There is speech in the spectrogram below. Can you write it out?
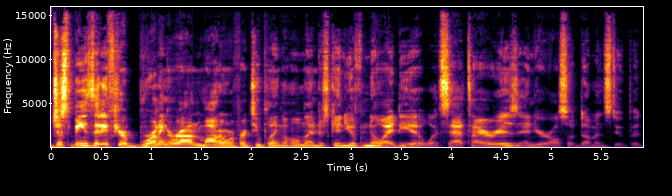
just means that if you're running around modern warfare 2 playing a homelander skin you have no idea what satire is and you're also dumb and stupid.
